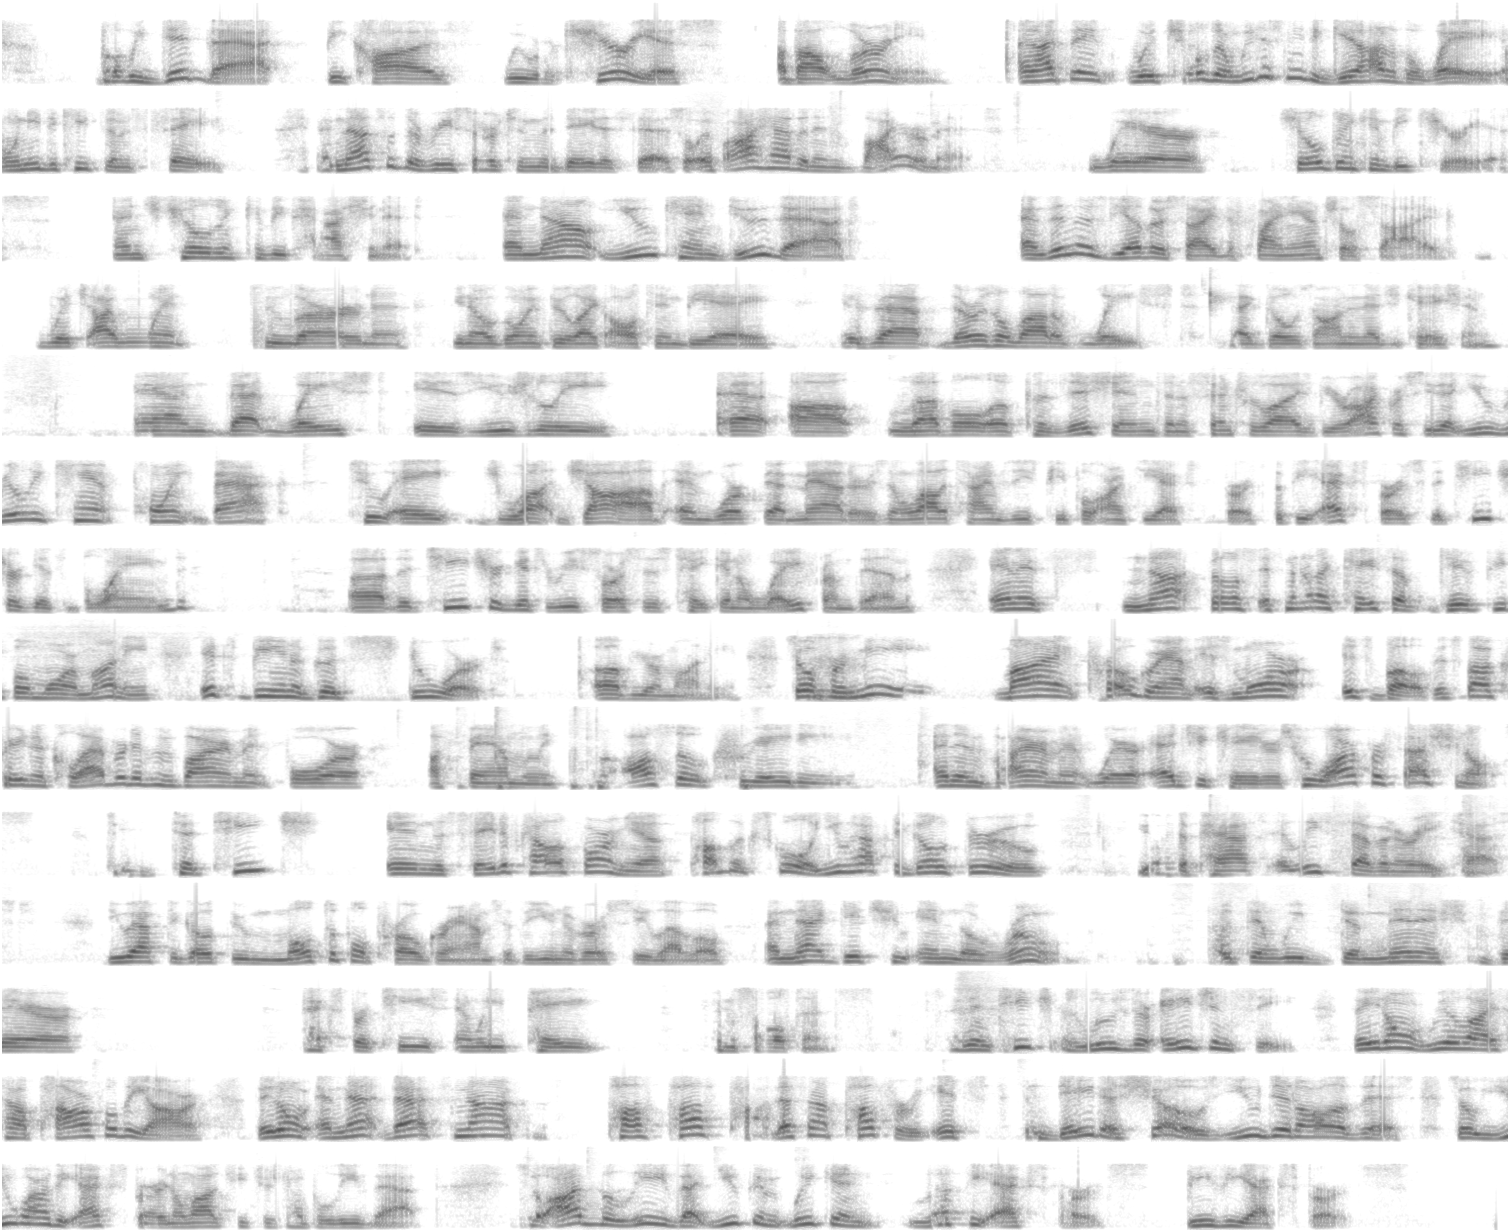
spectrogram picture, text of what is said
but we did that because we were curious about learning. And I think with children, we just need to get out of the way and we need to keep them safe. And that's what the research and the data says. So if I have an environment where children can be curious and children can be passionate, and now you can do that. And then there's the other side, the financial side, which I went to learn, you know, going through like Alt MBA, is that there is a lot of waste that goes on in education. And that waste is usually at a level of positions in a centralized bureaucracy that you really can't point back to a job and work that matters. And a lot of times these people aren't the experts, but the experts, the teacher gets blamed. Uh, the teacher gets resources taken away from them. And it's not, Phyllis, it's not a case of give people more money. It's being a good steward of your money. So mm-hmm. for me, my program is more, it's both. It's about creating a collaborative environment for a family, but also creating an environment where educators who are professionals to, to teach in the state of California, public school, you have to go through, you have to pass at least seven or eight tests. You have to go through multiple programs at the university level, and that gets you in the room. But then we diminish their expertise and we pay consultants. And then teachers lose their agency they don't realize how powerful they are. They don't, and that that's not puff puff puff. That's not puffery. It's the data shows you did all of this, so you are the expert. And a lot of teachers don't believe that. So I believe that you can we can let the experts be the experts,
